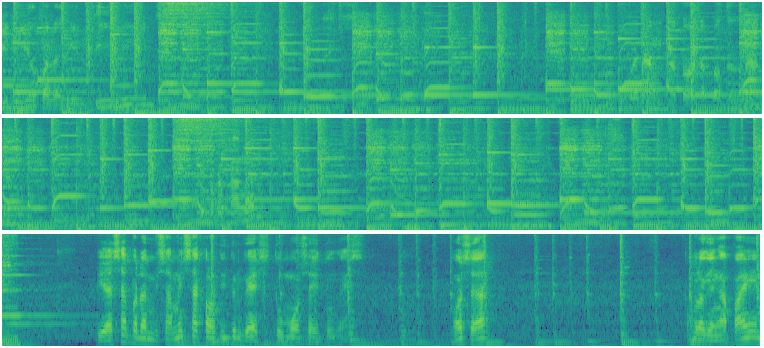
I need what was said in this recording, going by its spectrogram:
video pada ngintilin. Kangen? biasa pada misah-misah kalau tidur guys tuh Mosa itu guys tuh Mosa kamu lagi ngapain?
